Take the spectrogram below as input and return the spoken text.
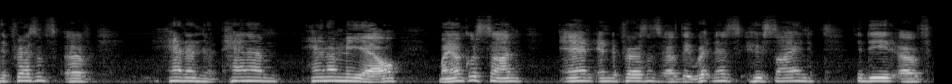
the presence of Hanan, Hanam, Hanamiel, my uncle's son, and in the presence of the witness who signed the deed of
